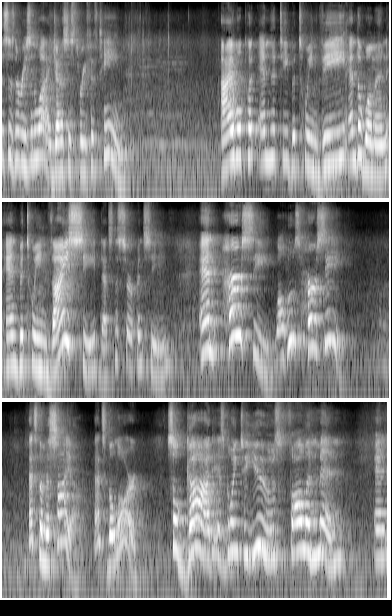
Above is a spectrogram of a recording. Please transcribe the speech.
This is the reason why. Genesis 3:15. I will put enmity between thee and the woman and between thy seed, that's the serpent seed, and her seed. Well, who's her seed? That's the Messiah. That's the Lord. So God is going to use fallen men and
